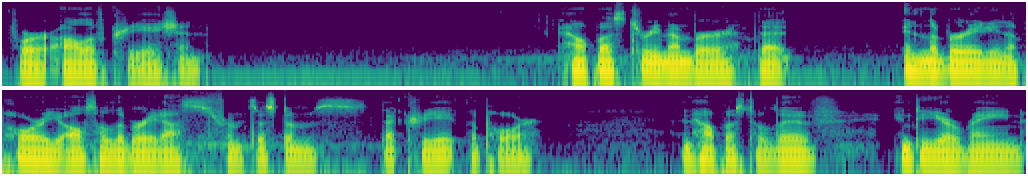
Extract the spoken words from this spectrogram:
for all of creation. Help us to remember that in liberating the poor, you also liberate us from systems that create the poor, and help us to live into your reign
